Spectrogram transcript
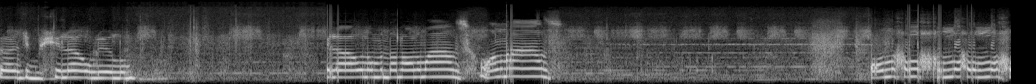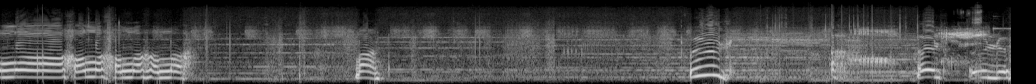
Birazcık bir şeyler olayalım. Şeyler olamadan olmaz. Olmaz. Allah Allah Allah Allah Allah Allah Allah Allah. Lan. Öl. Öl. Öl.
